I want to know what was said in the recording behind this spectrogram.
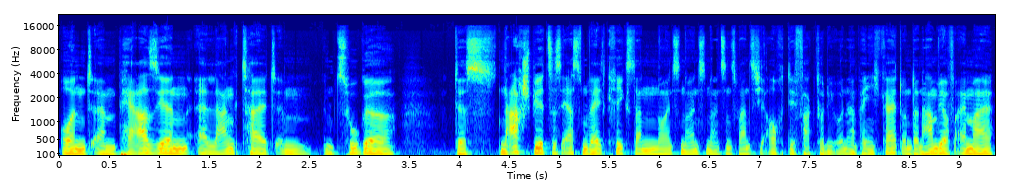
Und ähm, Persien erlangt halt im, im Zuge des Nachspiels des Ersten Weltkriegs dann 1919, 1920 auch de facto die Unabhängigkeit. Und dann haben wir auf einmal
